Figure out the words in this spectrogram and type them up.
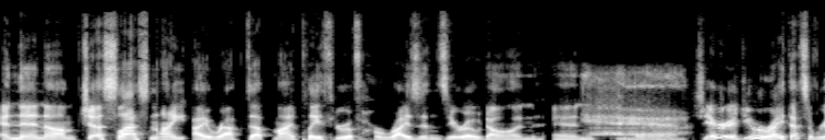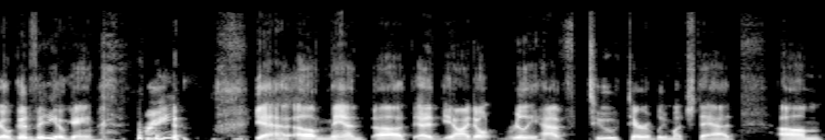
And then um, just last night, I wrapped up my playthrough of Horizon Zero Dawn. And Yeah. Jared, you were right. That's a real good video game. Right? yeah, um, man. Uh, I, you know, I don't really have too terribly much to add. Um,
